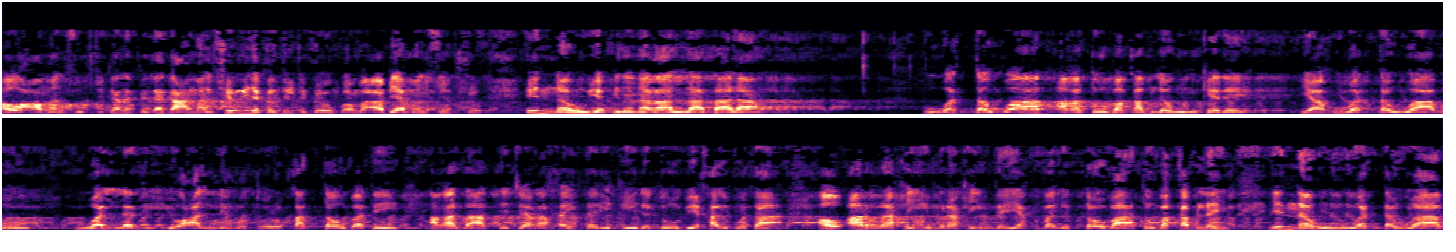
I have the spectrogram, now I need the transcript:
او عمل منسوخ شي کله په لګ عمل شوی لکه دوی چې په وکم بیا منسوخ شو انه یقینا الله تعالی هو التواب اغه توبه قبلون کړي یا هو التواب هو الذي يعلم طرق التوبه اغه ذات چې هغه خی طریقې د توبې خلقو ته او الرحیم رحیم دې يقبل التوبه توبه قبلې انه هو التواب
